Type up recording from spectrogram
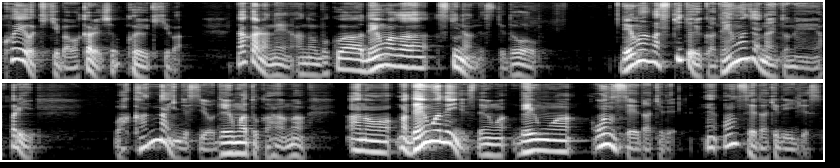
声を聞けばわかるでしょ？声を聞けば。だからねあの僕は電話が好きなんですけど電話が好きというか電話じゃないとねやっぱり分かんないんですよ。電話とかまああの、まあ、電話でいいです。電話電話音声だけで、ね、音声だけでいいです。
